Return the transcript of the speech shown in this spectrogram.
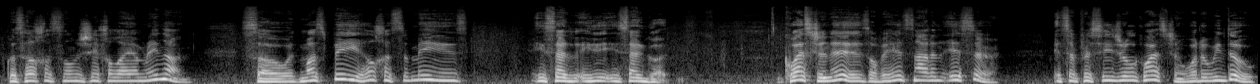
because Hilchas Mashiach Rinon. So it must be Hilchas means he said he, he said good. The question is, over here it's not an Isser. It's a procedural question. What do we do?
